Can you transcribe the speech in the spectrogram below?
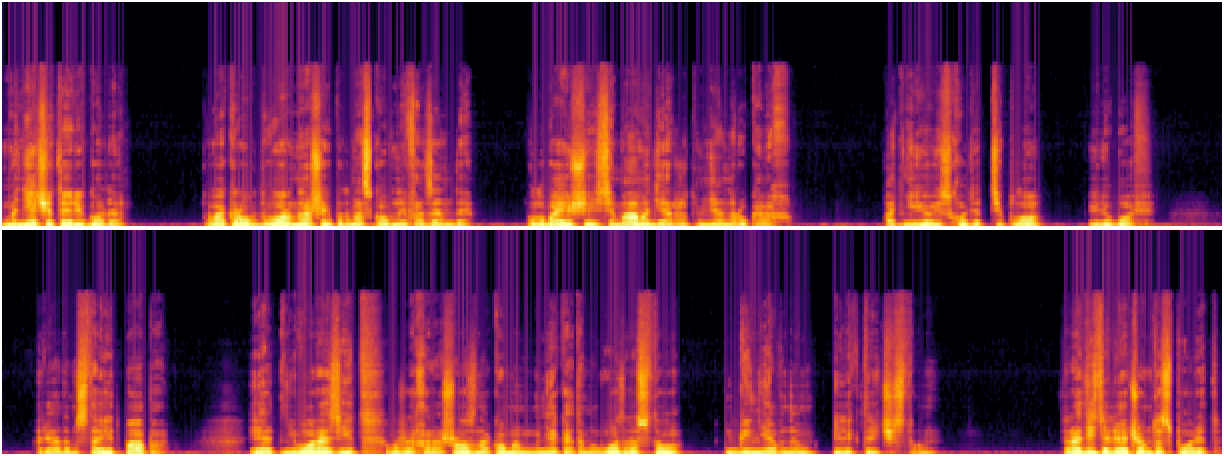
Мне четыре года. Вокруг двор нашей подмосковной фазенды. Улыбающаяся мама держит меня на руках. От нее исходит тепло и любовь. Рядом стоит папа, и от него разит уже хорошо знакомым мне к этому возрасту гневным электричеством. Родители о чем-то спорят.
